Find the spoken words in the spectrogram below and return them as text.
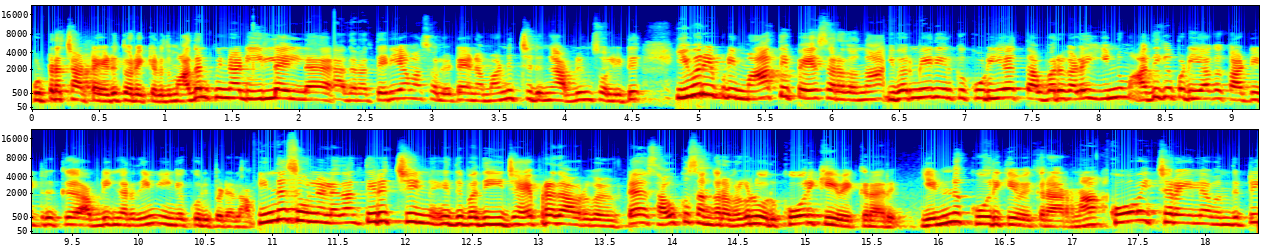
குற்றச்சாட்டை எடுத்துரைக்கிறதும். அதன் பின்னாடி இல்ல இல்ல அதை நான் தெரியாம சொல்லிட்டேன் என்னை மன்னிச்சிடுங்க அப்படின்னு சொல்லிட்டு இவர் இப்படி மாத்தி பேசுறதும் தான் இவர் மீது இருக்கக்கூடிய தவறுகளை இன்னும் அதிகப்படியாக காட்டிட்டு இருக்கு அப்படிங்கறதையும் இங்க குறிப்பிடலாம். இந்த சூழ்நிலை தான் திருச்சி நீதிபதி ஜெயபிரதா அவர்கள்ட்ட சவுக்கு சங்கர் அவர்கள் ஒரு கோரிக்கையை வைக்கிறாரு. என்ன கோரிக்கை வைக்கிறாருன்னா கோவை சிறையில வந்துட்டு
